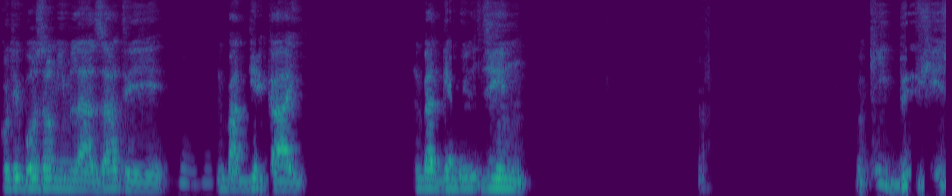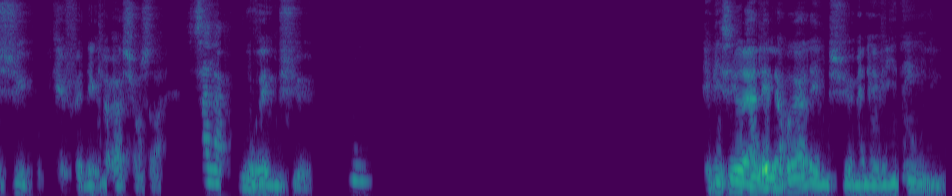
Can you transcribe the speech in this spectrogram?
côté bon ami Lazat et Mhm. m'bat bien caille, m'bat bien building. Mais Qui but Jésus pour qu'il fait déclaration ça? Ça l'a prouvé, monsieur. Et puis c'est allé là pour aller, monsieur, mais vini.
